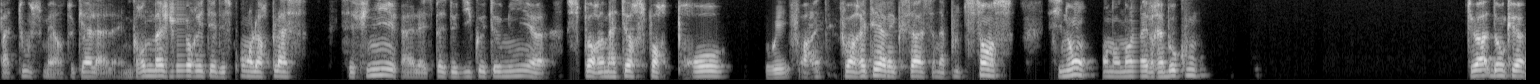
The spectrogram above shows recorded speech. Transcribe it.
pas tous, mais en tout cas, la, une grande majorité des sports ont leur place. C'est fini, l'espèce de dichotomie euh, sport amateur, sport pro. Oui. Il faut arrêter, faut arrêter avec ça, ça n'a plus de sens. Sinon, on en enlèverait beaucoup. Tu vois, donc euh,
